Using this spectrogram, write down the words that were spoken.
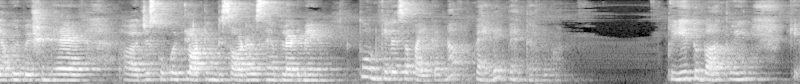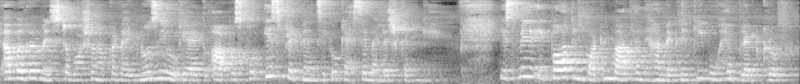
या कोई पेशेंट है जिसको कोई क्लॉटिंग डिसऑर्डर्स हैं ब्लड में तो उनके लिए सफ़ाई करना पहले बेहतर होगा। तो ये तो बात हुई कि अब अगर मेस्ट अबॉर्शन आपका डायग्नोज ही हो गया है तो आप उसको इस प्रेगनेंसी को कैसे मैनेज करेंगे? इसमें एक बहुत इंपॉर्टेंट बात है ध्यान रखने की, वो है ब्लड ग्रुप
